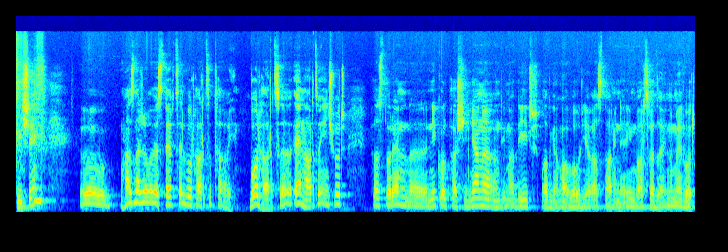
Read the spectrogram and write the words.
հիշենք հանձնաժողովը ստեղծել որ հարցը թաղի։ Որ հարցը, այն հարցը, ինչ որ Փաստորեն Նիկոլ Փաշինյանը ընդդիմադիր падգամավոր եղած տարիներին բարձրաձայնում էր, որ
